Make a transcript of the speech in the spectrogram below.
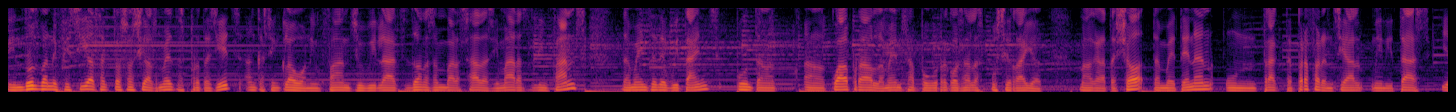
L'indult beneficia els sectors socials més desprotegits, en què s'inclouen infants, jubilats, dones embarassades i mares d'infants de menys de 18 anys, punt en el, en el qual probablement s'ha pogut recolzar les Pussy Riot. Malgrat això, també tenen un tracte preferencial militars i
